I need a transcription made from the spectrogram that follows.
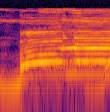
Bola!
